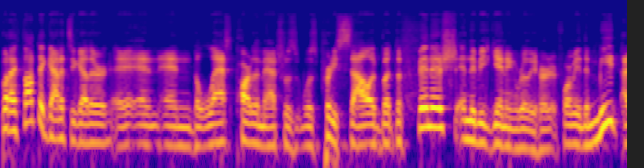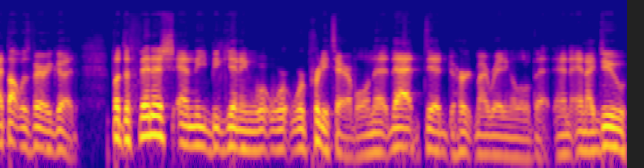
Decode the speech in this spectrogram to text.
But I thought they got it together, and and the last part of the match was was pretty solid. But the finish and the beginning really hurt it for me. The meat I thought was very good, but the finish and the beginning were, were, were pretty terrible, and that that did hurt my rating a little bit. And and I do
